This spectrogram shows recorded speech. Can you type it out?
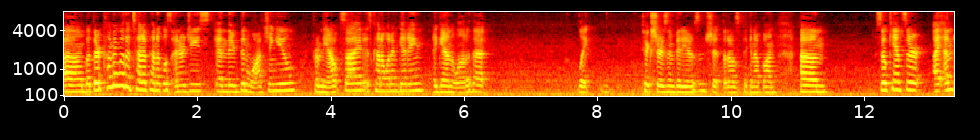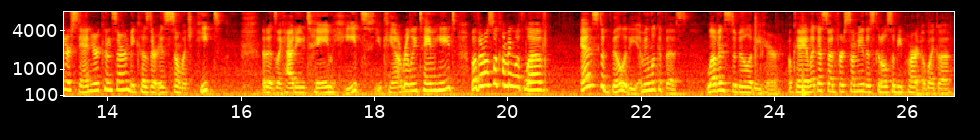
Um, but they're coming with a Ten of Pentacles energies, and they've been watching you from the outside, is kind of what I'm getting. Again, a lot of that, like, pictures and videos and shit that I was picking up on. Um, so, Cancer, I understand your concern because there is so much heat that it's like, how do you tame heat? You can't really tame heat. But they're also coming with love and stability. I mean, look at this love and stability here. Okay, like I said, for some of you, this could also be part of like a,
